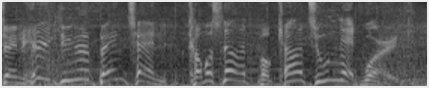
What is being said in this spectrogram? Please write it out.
Den helt nye Ben 10 kommer snart på Cartoon Network.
